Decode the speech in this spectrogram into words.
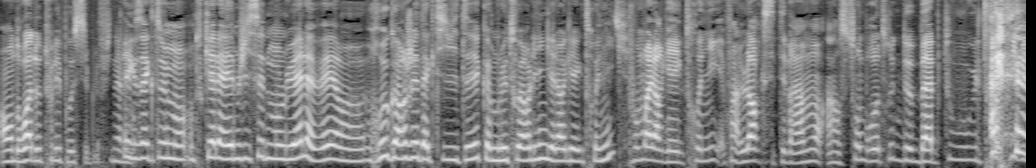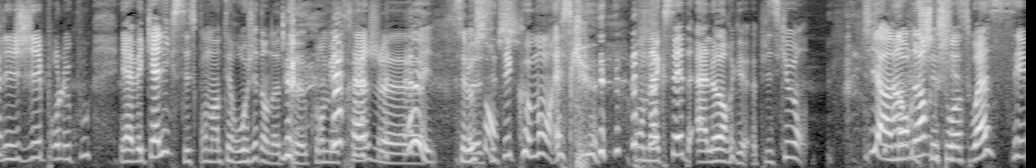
endroit de tous les possibles, finalement. Exactement. En tout cas, la MJC de Montluel avait un regorgé d'activités comme le twirling et l'orgue électronique. Pour moi, l'orgue électronique, enfin l'orgue, c'était vraiment un sombre truc de Babtou ultra privilégié pour le coup. Et avec Alix, c'est ce qu'on interrogeait dans notre court métrage. Oui, c'est le Euh, sens. C'était comment est-ce que on accède à l'orgue? Puisque on- Qui a un, orgue, chez soi c'est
